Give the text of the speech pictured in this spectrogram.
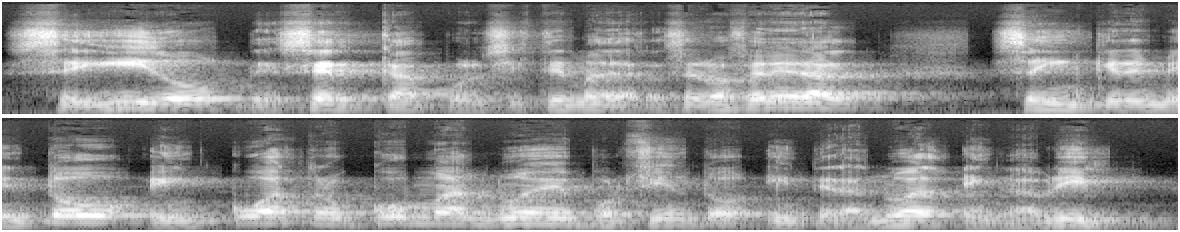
seguido de cerca por el sistema de Reserva Federal, se incrementó en 4,9% interanual en abril,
